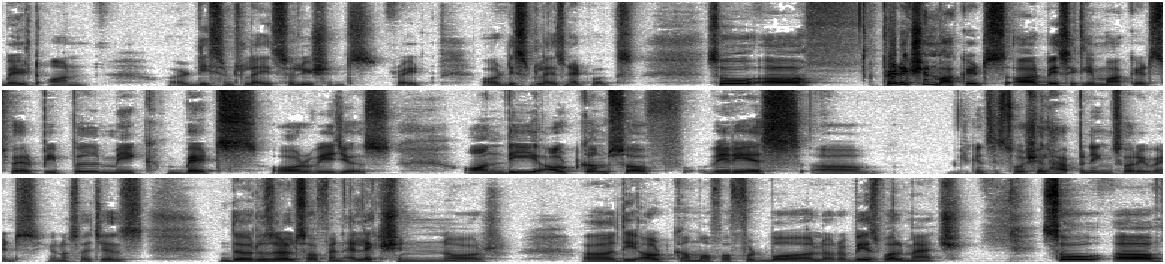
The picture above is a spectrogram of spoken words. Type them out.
built on uh, decentralized solutions right or decentralized networks. So uh, prediction markets are basically markets where people make bets or wagers on the outcomes of various uh, you can say social happenings or events you know such as the results of an election or uh, the outcome of a football or a baseball match. So uh,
